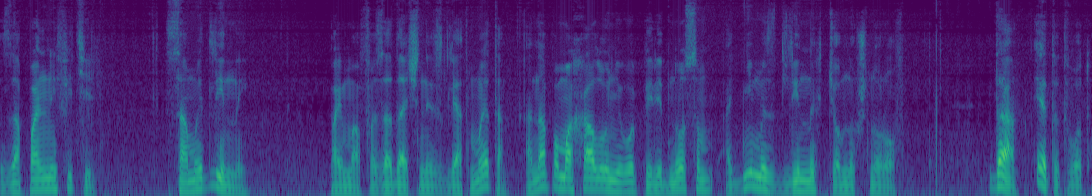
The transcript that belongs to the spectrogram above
запальный фитиль. Самый длинный, Поймав озадаченный взгляд Мэта, она помахала у него перед носом одним из длинных темных шнуров. «Да, этот вот».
